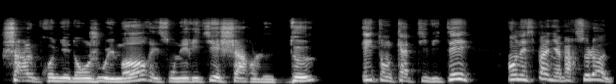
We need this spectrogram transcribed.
Charles Ier d'Anjou est mort et son héritier Charles II est en captivité en Espagne à Barcelone.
